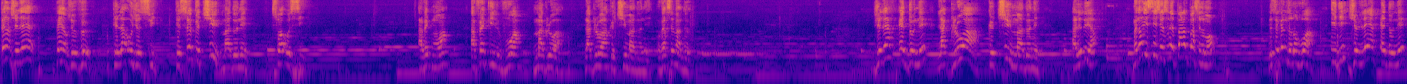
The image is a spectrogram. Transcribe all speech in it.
Père, je l'ai, Père, je veux que là où je suis, que ce que tu m'as donné soit aussi avec moi, afin qu'il voient ma gloire, la gloire que tu m'as donnée. Au verset 22. Je leur ai donné la gloire que tu m'as donnée. Alléluia. Maintenant ici, Jésus ne parle pas seulement de ce que nous allons voir. Il dit, je leur ai donné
